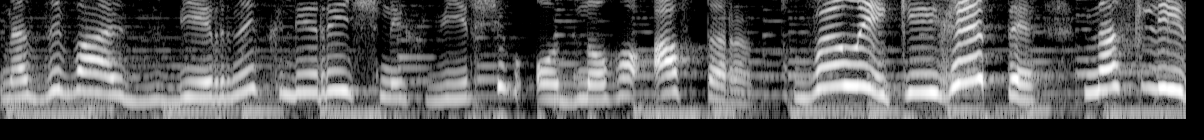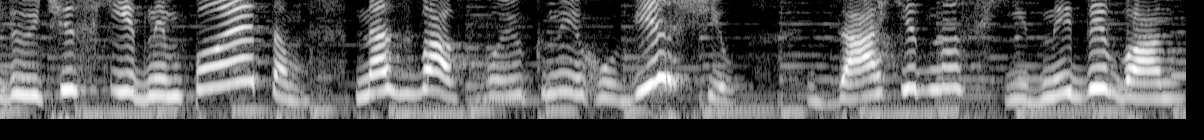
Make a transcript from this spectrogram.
називають збірник ліричних віршів одного автора. Великий Гете, наслідуючи східним поетам, назвав свою книгу віршів Західно-східний диван.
